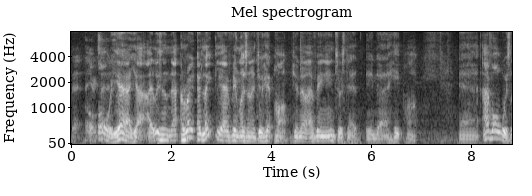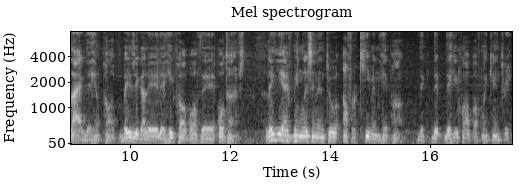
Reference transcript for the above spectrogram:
that, that you're Oh, excited oh about? yeah, yeah. I listen. Uh, right uh, lately, I've been listening to hip hop. You know, I've been interested in uh, hip hop. And I've always liked the hip hop, basically the hip hop of the old times. Lately, I've been listening to Afro-Cuban hip hop, the, the, the hip hop of my country,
